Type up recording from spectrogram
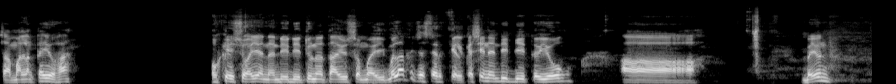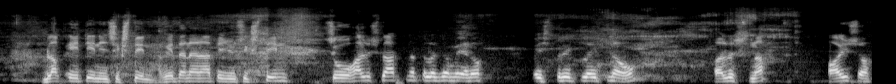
Sama lang kayo ha. Okay, so ayan, nandito na tayo sa may malapit sa circle kasi nandito yung ah ba yun? Block 18 and 16. Nakita na natin yung 16. So halos lahat na talaga may ano, may street light na oh. Halos na. Ayos ah.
